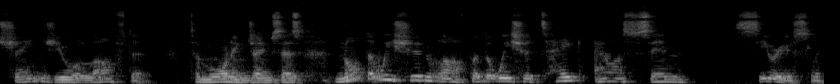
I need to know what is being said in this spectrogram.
change your laughter to mourning, James says. Not that we shouldn't laugh, but that we should take our sin seriously.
